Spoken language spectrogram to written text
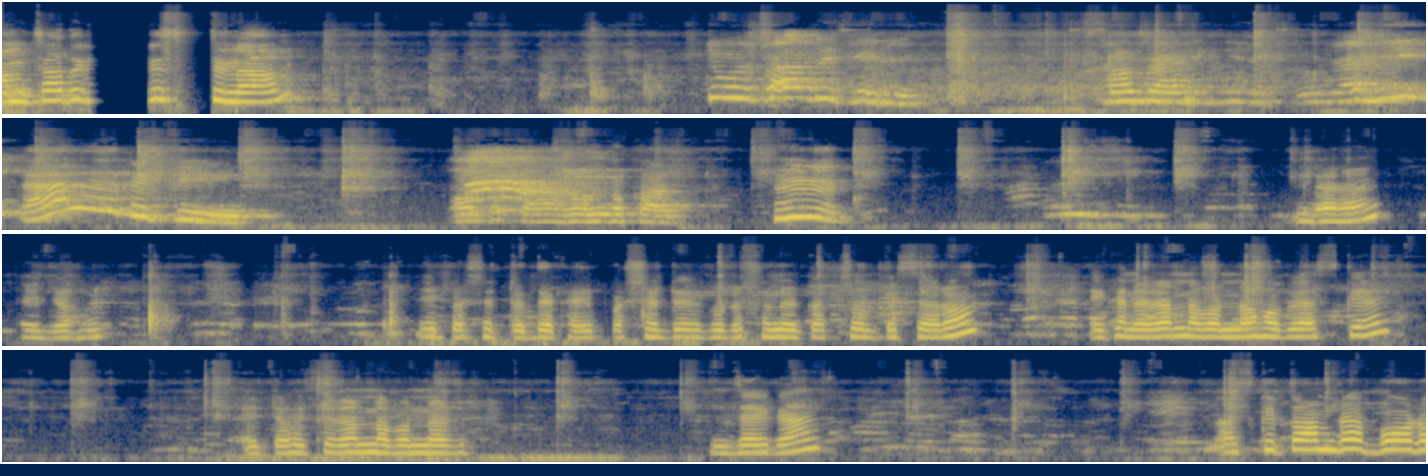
আমি ছাদে গেছিলাম। হ্যাঁ দেখি। অন্ধকার অন্ধকার। হুম। দাঁড়ান এই যখন এই পাশেরটা দেখাই এই পাশে ডেকোরেশনের কাজ চলতেছে আরও। এখানে রান্না বান্না হবে আজকে। এটা হচ্ছে রান্না বান্নার জায়গা। আজকে তো আমরা বড়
